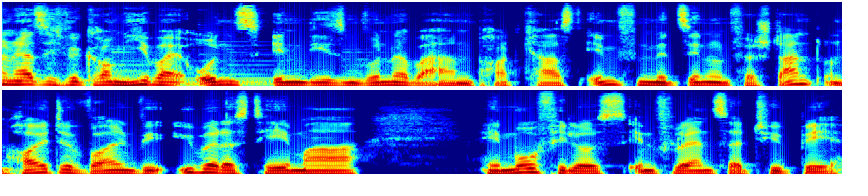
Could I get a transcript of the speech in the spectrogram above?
und herzlich willkommen hier bei uns in diesem wunderbaren Podcast Impfen mit Sinn und Verstand. Und heute wollen wir über das Thema Hämophilus Influenza Typ B,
